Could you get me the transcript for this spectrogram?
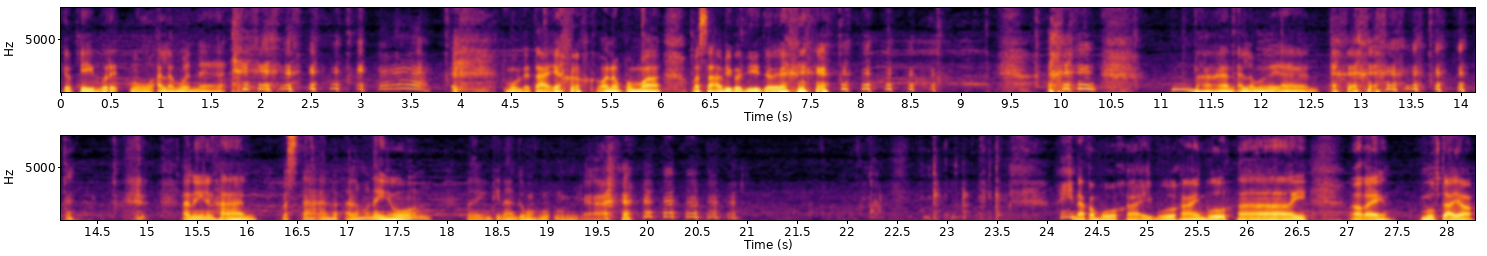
Yung favorite mo, alam mo na. Mula tayo. Kung anong pong ma- masabi ko dito eh. Hmm, Han, alam mo na yan. Ano yun, Han? Basta, ano, alam mo na yun. Ano yung ginagawa mo? Ay, nakabuhay. Buhay, buhay. Okay, move tayo.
